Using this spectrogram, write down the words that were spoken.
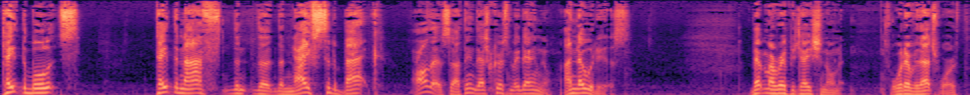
take the bullets, take the knife, the, the, the knives to the back, all that stuff. I think that's Chris McDaniel. I know it is. Bet my reputation on it for whatever that's worth.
